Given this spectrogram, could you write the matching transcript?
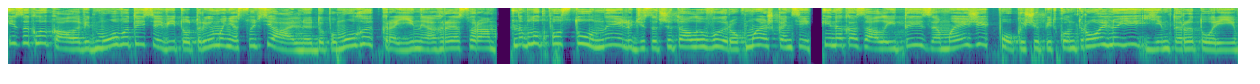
і закликала відмовитися від отримання соціальної допомоги країни-агресора. На блокпосту нелюді зачитали вирок мешканці і наказали йти за межі поки що підконтрольної їм території.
